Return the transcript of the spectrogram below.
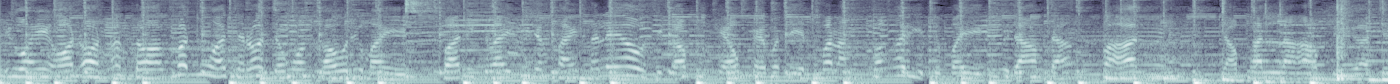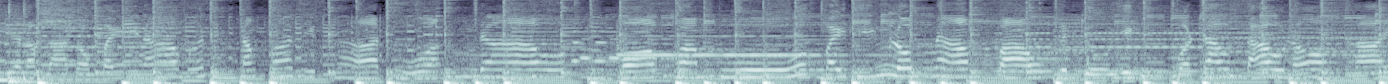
ดีว่าให้อ่อนอ่อนมันตอกคนหัวจะรอดจะห่วงเขาหรือไม่ฟ้าที่ไกลที่ยังใส่ตะแล้วสิกับแขวแก่ประเทศฝรั่งฟังอดีตจะไปคือดามดังฝันจะพันลาเปลือจะเรียนรับลาต่อไปนี่นะเหมือนนางฟ้าที่ขาดทวงดาวหอบความทุกข์ไปทิ้งลงน้ำเปล่าขึ้นอยู่ยิ่งกว่าเจ้าสาวน้องชาย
